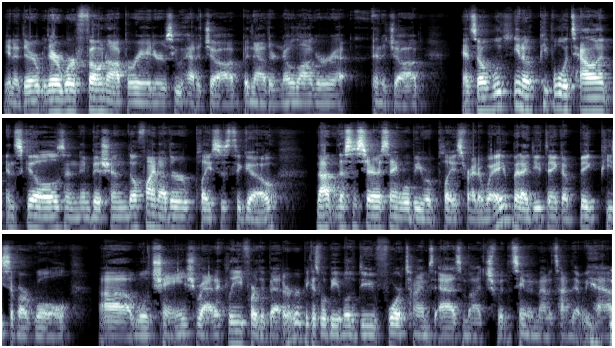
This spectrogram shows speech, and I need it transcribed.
you know, there there were phone operators who had a job, but now they're no longer in a job. And so, you know, people with talent and skills and ambition, they'll find other places to go not necessarily saying we'll be replaced right away, but I do think a big piece of our role uh, will change radically for the better because we'll be able to do four times as much with the same amount of time that we have.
